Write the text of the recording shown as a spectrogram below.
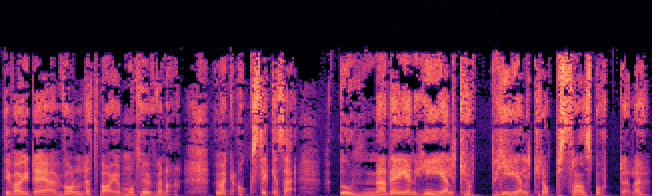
det var ju det, våldet var ju mot huvudena. Men man kan också tycka så här, unna dig en hel kropp, helkroppstransport eller?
